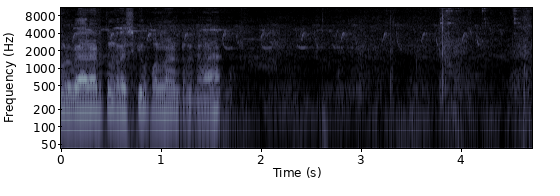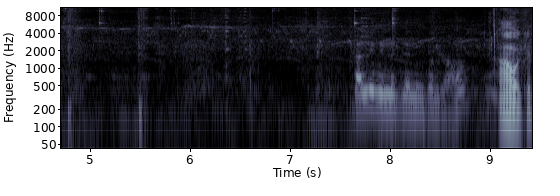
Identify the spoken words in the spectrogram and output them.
ஒரு வேறு இடத்துல ரெஸ்கியூ பண்ணலான்ட்டு இருக்கிறேன். தள்ளி நின்றுக்கு நீங்கள் கொஞ்சம். ஆ ஓகே.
